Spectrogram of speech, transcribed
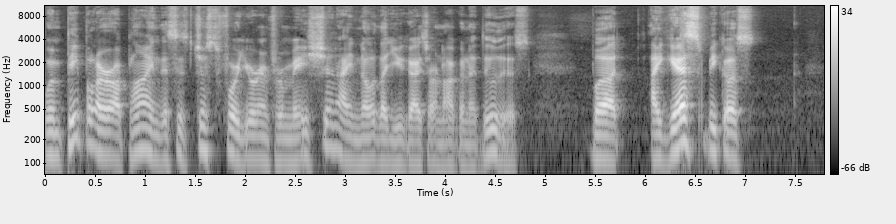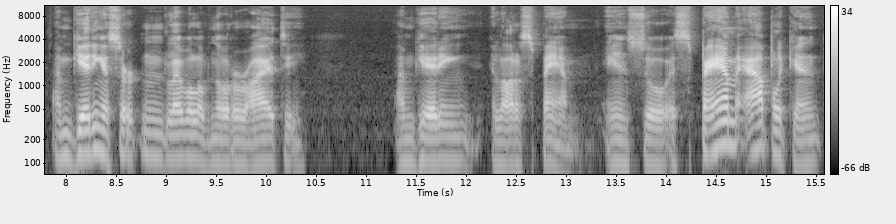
when people are applying, this is just for your information. I know that you guys are not going to do this, but I guess because I'm getting a certain level of notoriety, I'm getting a lot of spam. And so a spam applicant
